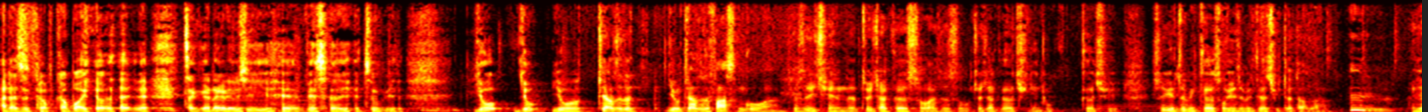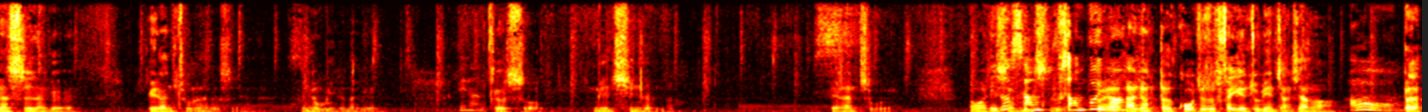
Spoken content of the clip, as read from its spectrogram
啊，但是搞搞不好以后整个那个流行音乐变成原住民。有有有这样子的，有这样子的发生过啊，就是以前的最佳歌手还是什么最佳歌曲年度歌曲是原住民歌手原住民歌曲得到的，啊，嗯，好像是那个卑兰族的那个谁，很有名的那个歌手，年轻人啊，卑兰族的，我忘记什么名字，对啊，他好像得过就是非原住民奖项啊，哦，不是。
